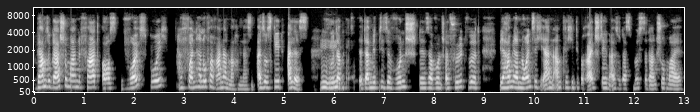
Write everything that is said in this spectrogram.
wir haben sogar schon mal eine Fahrt aus Wolfsburg von Hannoveranern machen lassen. Also es geht alles. Mhm. Nur damit, damit diese Wunsch, dieser Wunsch erfüllt wird. Wir haben ja 90 Ehrenamtliche, die bereitstehen. Also das müsste dann schon mal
